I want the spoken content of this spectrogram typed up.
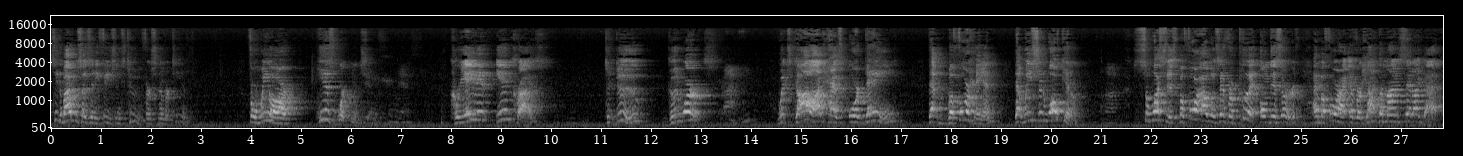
See, the Bible says in Ephesians 2, verse number 10, For we are his workmanship, created in Christ to do good works, which God has ordained that beforehand that we should walk in them. So watch this. Before I was ever put on this earth, and before I ever got the mindset I got,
